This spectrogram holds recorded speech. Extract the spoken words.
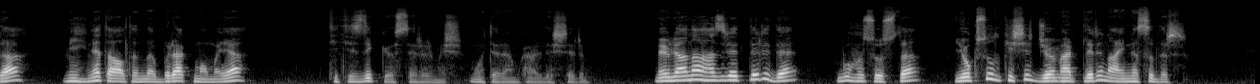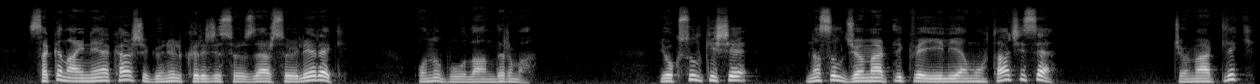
da mihnet altında bırakmamaya titizlik gösterirmiş muhterem kardeşlerim. Mevlana Hazretleri de bu hususta yoksul kişi cömertlerin aynasıdır. Sakın aynaya karşı gönül kırıcı sözler söyleyerek onu buğulandırma. Yoksul kişi nasıl cömertlik ve iyiliğe muhtaç ise cömertlik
